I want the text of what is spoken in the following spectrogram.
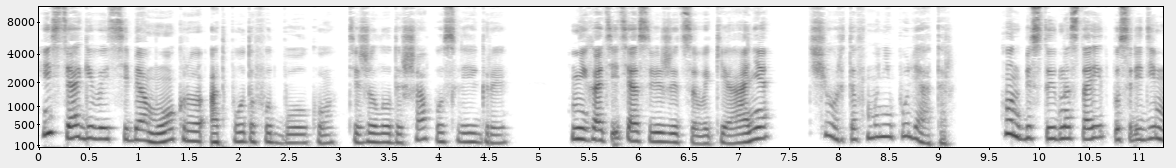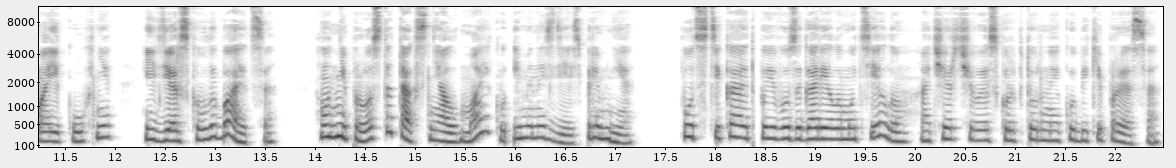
и стягивает себя мокрую от пота футболку, тяжело дыша после игры. «Не хотите освежиться в океане?» Чертов манипулятор. Он бесстыдно стоит посреди моей кухни и дерзко улыбается. Он не просто так снял майку именно здесь, при мне. Пот стекает по его загорелому телу, очерчивая скульптурные кубики пресса.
